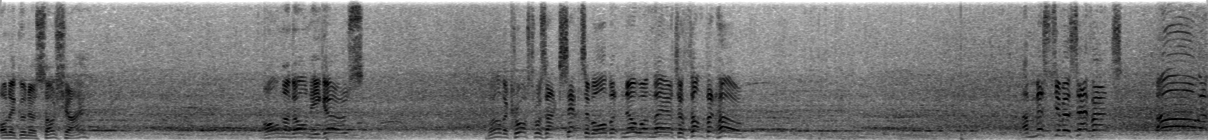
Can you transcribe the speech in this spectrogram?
Ole Gunnar Solskjaer. On and on he goes. Well, the cross was acceptable, but no one there to thump it home. A mischievous effort. Oh, a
